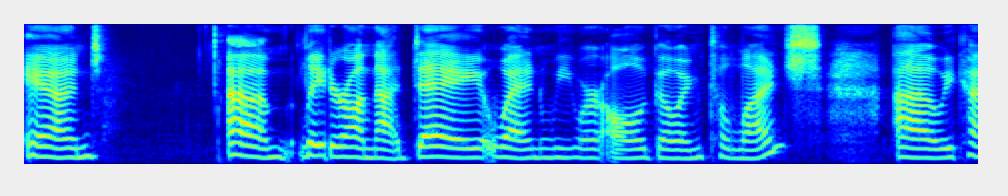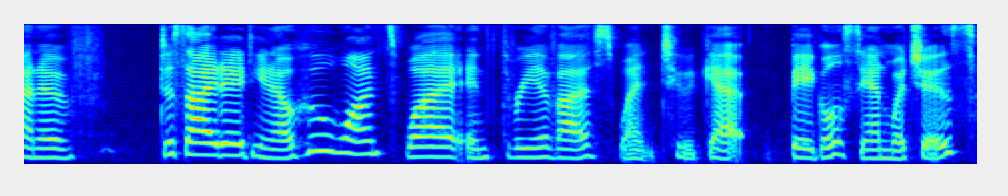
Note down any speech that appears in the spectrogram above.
And um, later on that day, when we were all going to lunch, uh, we kind of decided, you know, who wants what, and three of us went to get bagel sandwiches.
